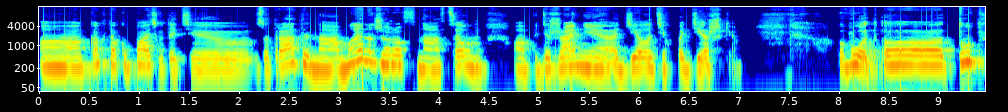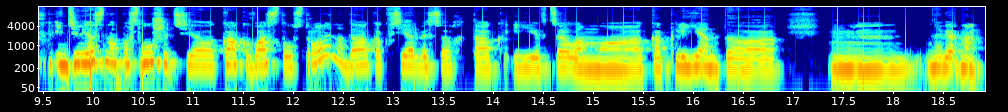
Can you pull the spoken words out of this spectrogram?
а, как-то окупать вот эти затраты на менеджеров, на в целом поддержание отдела техподдержки. Вот, э, тут интересно послушать, э, как у вас это устроено, да, как в сервисах, так и в целом э, как клиент, наверное,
